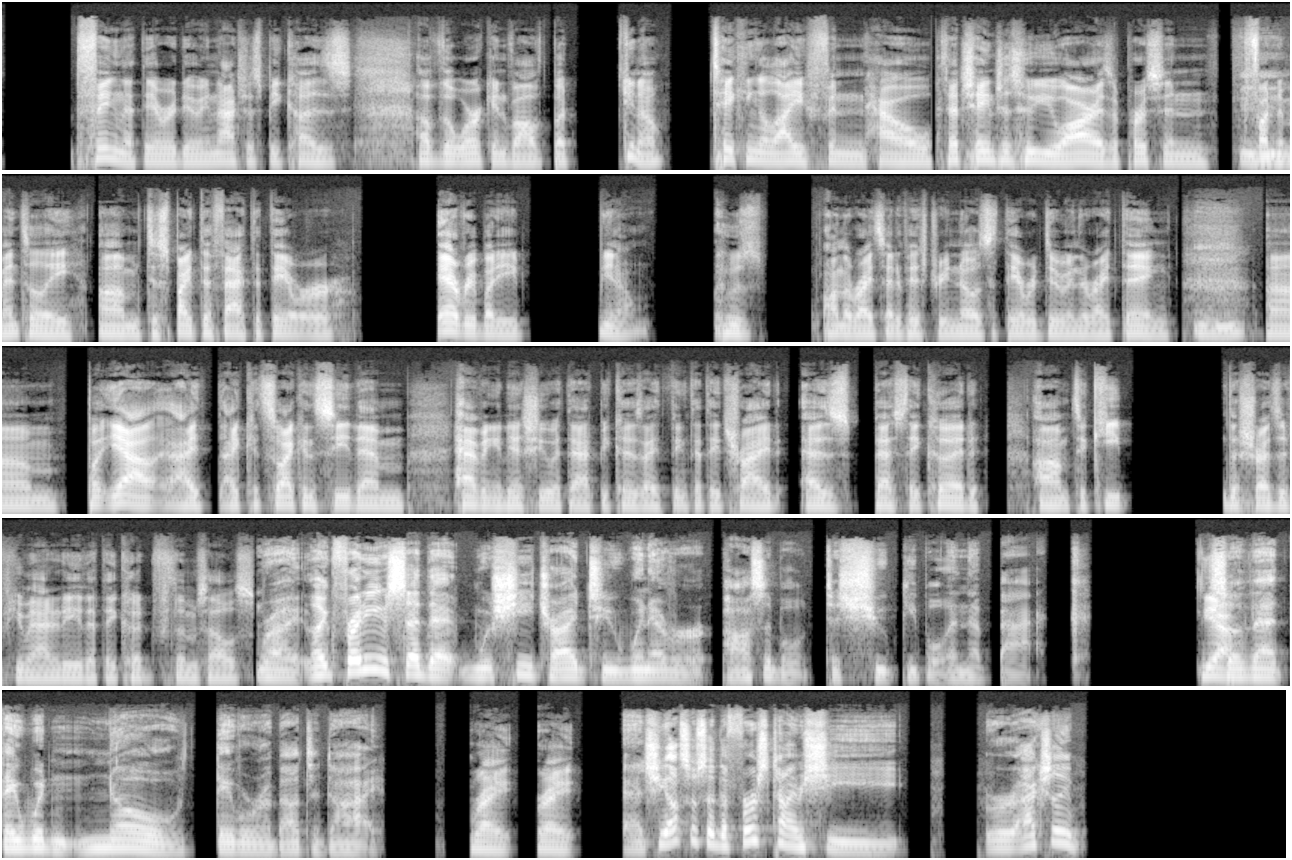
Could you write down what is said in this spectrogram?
thing that they were doing not just because of the work involved but you know taking a life and how that changes who you are as a person Mhm. fundamentally um despite the fact that they were everybody you know who's on the right side of history knows that they were doing the right thing Mhm. um but yeah i i could so i can see them having an issue with that because i think that they tried as best they could um to keep the shreds of humanity that they could for themselves Right. Like Freddie who said that she tried to, whenever possible, to shoot people in the back. Yeah So that they wouldn't know they were about to die. right right And she also said the first time she, or actually,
